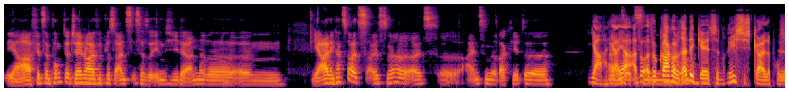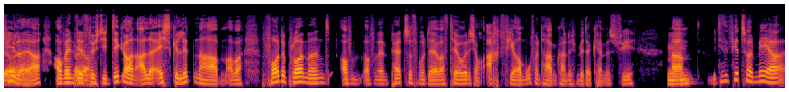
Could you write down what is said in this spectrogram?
Ja, 14 Punkte, Chain Rifle plus 1 ist ja so ähnlich wie der andere. Ähm, ja, den kannst du als, als, ne, als äh, einzelne Rakete. Ja, ja, ja. Also, also Quark und. Renegade sind richtig geile Profile, Ja. ja. Auch wenn sie Ja, jetzt ja. durch die Digger und alle echt gelitten haben. Aber vor Deployment auf, auf einem Patches-Modell, was theoretisch auch 8 4er Movement haben kann durch Meta-Chemistry, Mhm. Ähm, mit diesen 4 Zoll mehr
